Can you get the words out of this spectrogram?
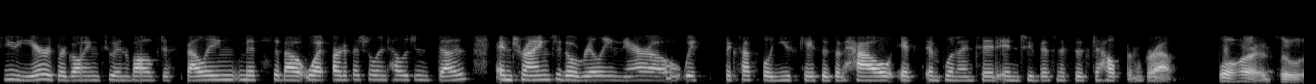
few years are going to involve dispelling myths about what artificial intelligence does and trying to go really narrow with successful use cases of how it's implemented into businesses to help them grow. Well, all right. So, uh,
